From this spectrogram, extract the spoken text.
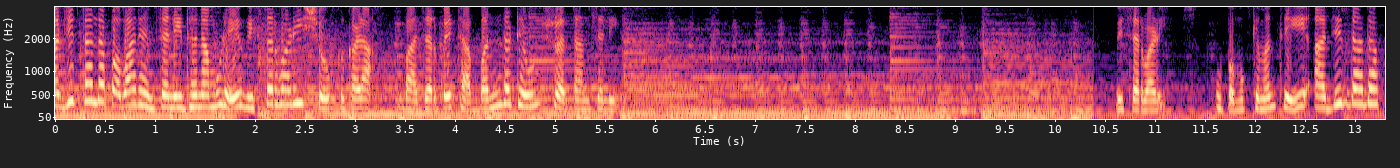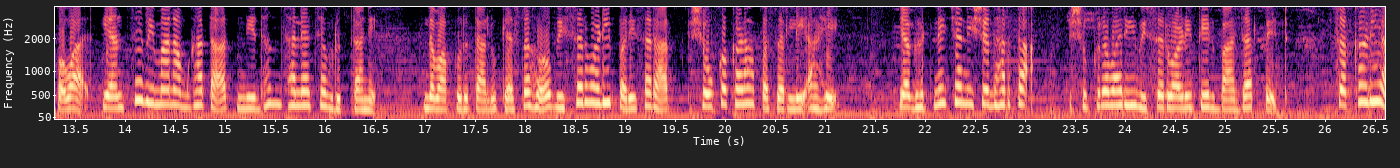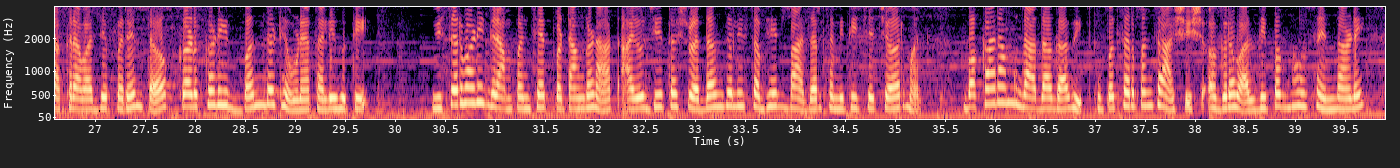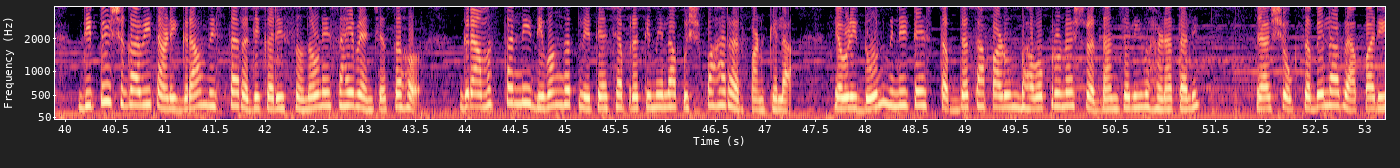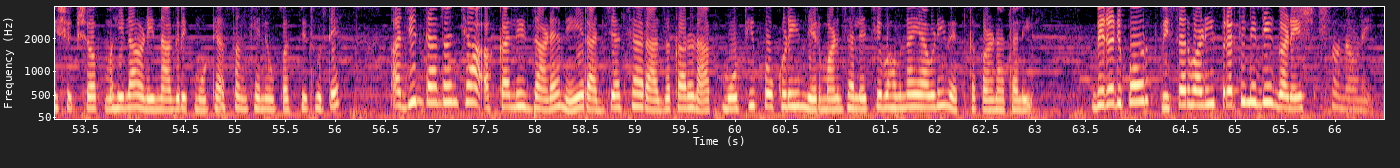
अजितदादा पवार यांच्या निधनामुळे विसरवाडी शोककळा. बाजारपेठा बंद ठेवून श्रद्धांजली. विसरवाडी. उपमुख्यमंत्री अजितदादा पवार यांचे विमान अपघातात निधन झाल्याच्या वृत्ताने. नवापूर तालुक्यासह विसरवाडी परिसरात शोककळा पसरली आहे. या घटनेच्या निषेधार्थ शुक्रवारी विसरवाडीतील बाजारपेठ सकाळी अकरा वाजेपर्यंत कडकडीत बंद ठेवण्यात आली होती. विसरवाडी ग्रामपंचायत पटांगणात आयोजित श्रद्धांजली सभेत बाजार समितीचे चेअरमन बकाराम दादा गावित उपसरपंच आशिष अग्रवाल दीपक भाऊ सेंदाणे दीपेश गावित आणि ग्राम विस्तार अधिकारी सोनवणे साहेब यांच्यासह ग्रामस्थांनी दिवंगत नेत्याच्या प्रतिमेला पुष्पहार अर्पण केला. यावेळी दोन मिनिटे स्तब्धता पाडून भावपूर्ण श्रद्धांजली वाहण्यात आली. या शोकसभेला व्यापारी शिक्षक महिला आणि नागरिक मोठ्या संख्येने उपस्थित होते. अजितदादांच्या अकाली जाण्याने राज्याच्या राजकारणात मोठी पोकळी निर्माण झाल्याची भावना यावेळी व्यक्त करण्यात आली. ब्युरो रिपोर्ट विसरवाडी प्रतिनिधी गणेश सोनवणे.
